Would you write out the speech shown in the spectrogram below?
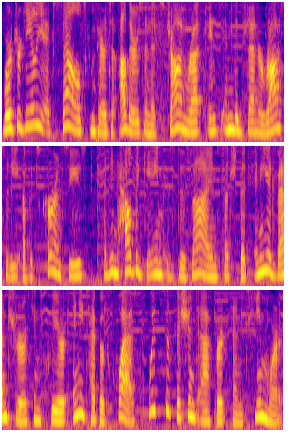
Where Dragalia excels compared to others in its genre is in the generosity of its currencies and in how the game is designed such that any adventurer can clear any type of quest with sufficient effort and teamwork.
